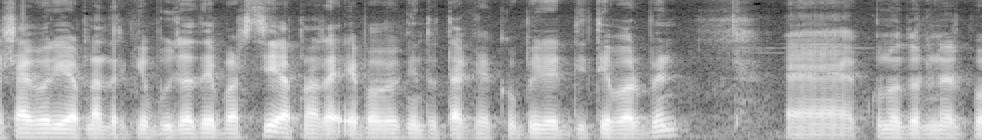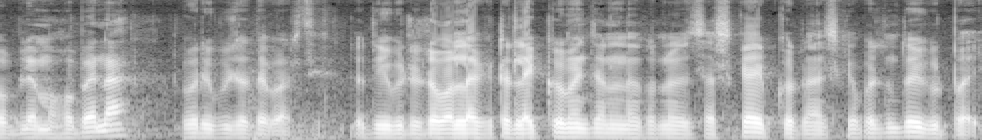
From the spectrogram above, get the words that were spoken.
আশা করি আপনাদেরকে বোঝাতে পারছি। আপনারা এভাবে কিন্তু তাকে কপিরাইট দিতে পারবেন। কোনো ধরনের প্রবলেম হবে না। করি বোঝাতে পারছি। যদি ভিডিওটা ভালো লাগে, একটা লাইক করবেন চ্যানেল নতুন সাবস্ক্রাইব করবেন। আজকে পর্যন্তই গুড বাই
